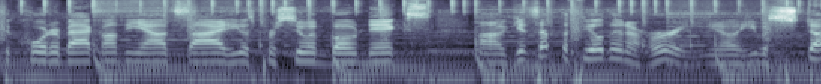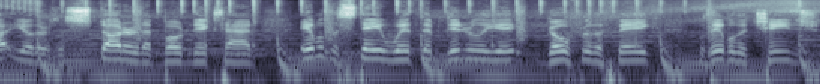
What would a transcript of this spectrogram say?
the quarterback on the outside. He was pursuing Bo Nix. Uh, gets up the field in a hurry. You know, he was stu- You know, there's a stutter that Bo Nix had, able to stay with him, didn't really get, go for the fake, was able to change,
